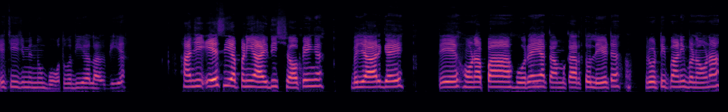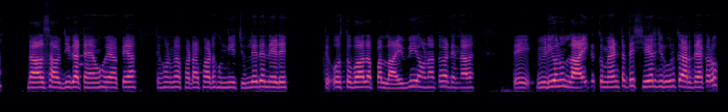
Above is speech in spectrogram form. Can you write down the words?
ਇਹ ਚੀਜ਼ ਮੈਨੂੰ ਬਹੁਤ ਵਧੀਆ ਲੱਗਦੀ ਹੈ ਹਾਂਜੀ, ਇਹ ਸੀ ਆਪਣੀ ਅੱਜ ਦੀ ਸ਼ਾਪਿੰਗ ਬਾਜ਼ਾਰ ਗਏ ਤੇ ਹੁਣ ਆਪਾਂ ਹੋ ਰਹੇ ਆ ਕੰਮ ਕਰ ਤੋਂ ਲੇਟ ਰੋਟੀ ਪਾਣੀ ਬਣਾਉਣਾ, ਦਾਲ ਸਬਜ਼ੀ ਦਾ ਟਾਈਮ ਹੋਇਆ ਪਿਆ ਤੇ ਹੁਣ ਮੈਂ ਫਟਾਫਟ ਹੁੰਨੀ ਆ ਚੁੱਲ੍ਹੇ ਦੇ ਨੇੜੇ ਤੇ ਉਸ ਤੋਂ ਬਾਅਦ ਆਪਾਂ ਲਾਈਵ ਵੀ ਆਉਣਾ ਤੁਹਾਡੇ ਨਾਲ ਤੇ ਵੀਡੀਓ ਨੂੰ ਲਾਈਕ ਕਮੈਂਟ ਤੇ ਸ਼ੇਅਰ ਜ਼ਰੂਰ ਕਰ ਦਿਆ ਕਰੋ।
